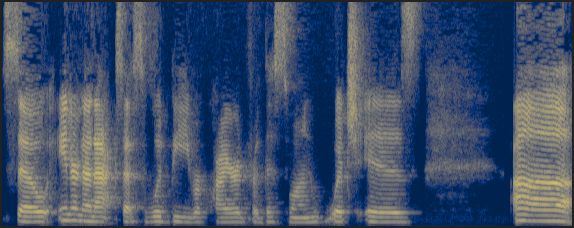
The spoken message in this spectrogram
So internet access would be required for this one, which is uh,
